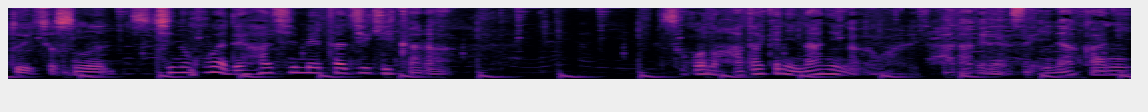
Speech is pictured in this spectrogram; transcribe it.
と一応その土の子が出始めた時期からそこの畑に何が生まれて畑でですね田舎に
